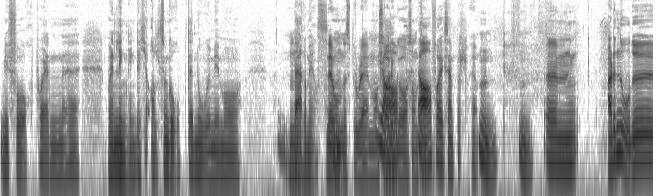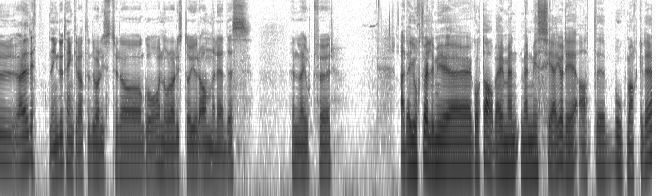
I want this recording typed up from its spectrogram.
vi får på en, eh, på en ligning. Det er ikke alt som går opp. Det er noe vi må bære med oss. Det er ondes problem og Ja, sorg og sånt. Ja, for eksempel. Ja. Mm. Mm. Um, er det noe du Er det en retning du tenker at du har lyst til å gå, noe du har lyst til å gjøre annerledes enn vi har gjort før? Ja, det er gjort veldig mye eh, godt arbeid, men, men vi ser jo det at eh, bokmarkedet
